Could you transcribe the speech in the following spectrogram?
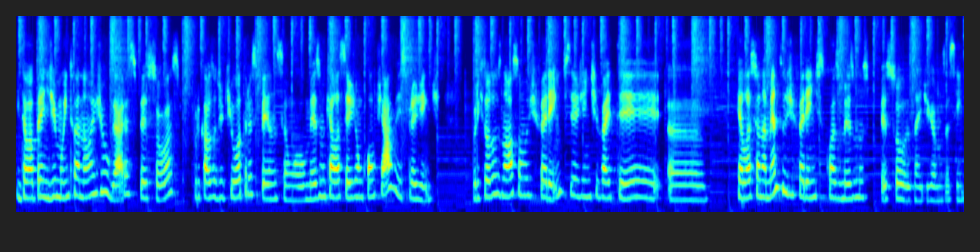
Então eu aprendi muito a não julgar as pessoas por causa de que outras pensam, ou mesmo que elas sejam confiáveis pra gente. Porque todos nós somos diferentes e a gente vai ter uh, relacionamentos diferentes com as mesmas pessoas, né, digamos assim.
